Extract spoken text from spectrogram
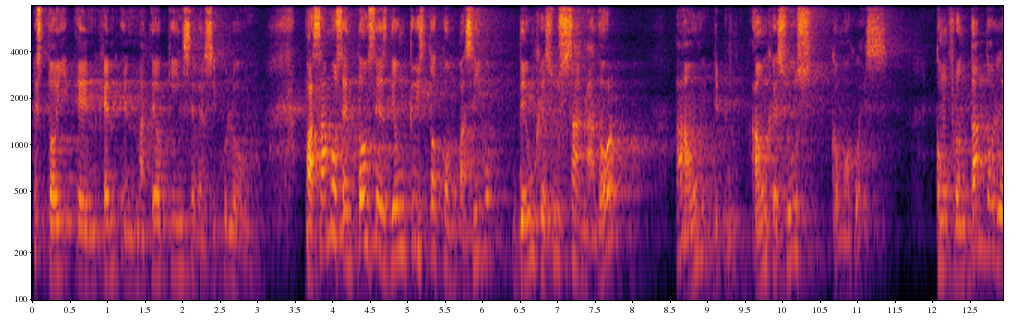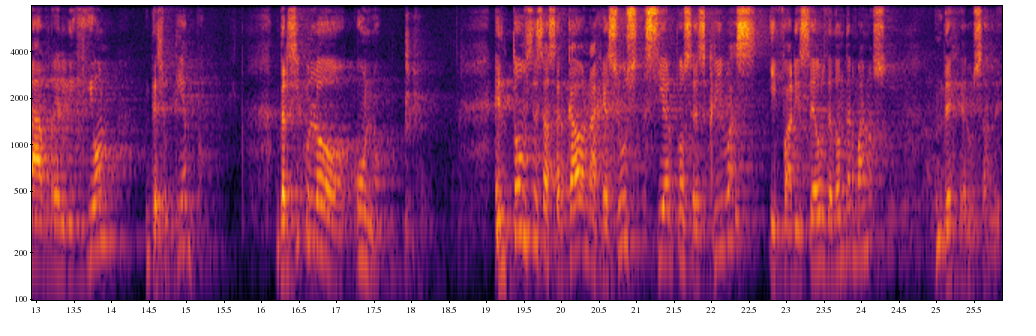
Estoy en, en Mateo 15, versículo 1. Pasamos entonces de un Cristo compasivo, de un Jesús sanador, a un, a un Jesús como juez, confrontando la religión de su tiempo. Versículo 1. Entonces acercaron a Jesús ciertos escribas y fariseos, ¿de dónde hermanos? De Jerusalén.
